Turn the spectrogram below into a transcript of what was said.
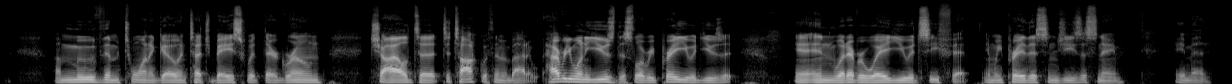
uh, move them to want to go and touch base with their grown child to to talk with them about it. However you want to use this, Lord, we pray you would use it in whatever way you would see fit. And we pray this in Jesus' name. Amen.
